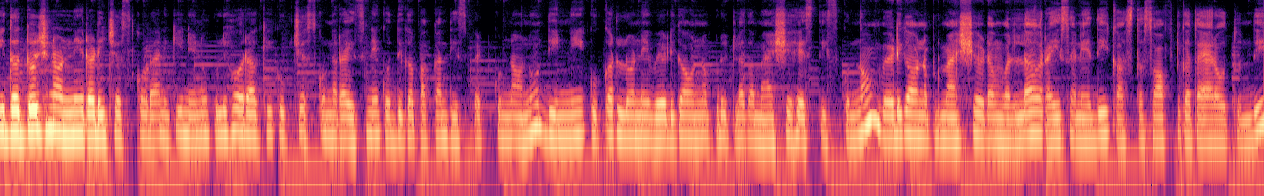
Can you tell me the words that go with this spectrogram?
ఈ దద్దోజనాన్ని రెడీ చేసుకోవడానికి నేను పులిహోరకి కుక్ చేసుకున్న రైస్ని కొద్దిగా పక్కన తీసి పెట్టుకున్నాను. దీన్ని కుక్కర్లోనే వేడిగా ఉన్నప్పుడు ఇట్లాగా మ్యాష్ చేసి తీసుకుందాం. వేడిగా ఉన్నప్పుడు మ్యాష్ చేయడం వల్ల రైస్ అనేది కాస్త సాఫ్ట్గా తయారవుతుంది.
